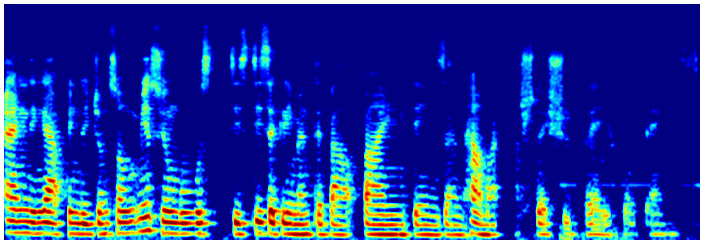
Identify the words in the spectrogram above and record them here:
ending up in the John Soane Museum was this disagreement about buying things and how much they should pay for things.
